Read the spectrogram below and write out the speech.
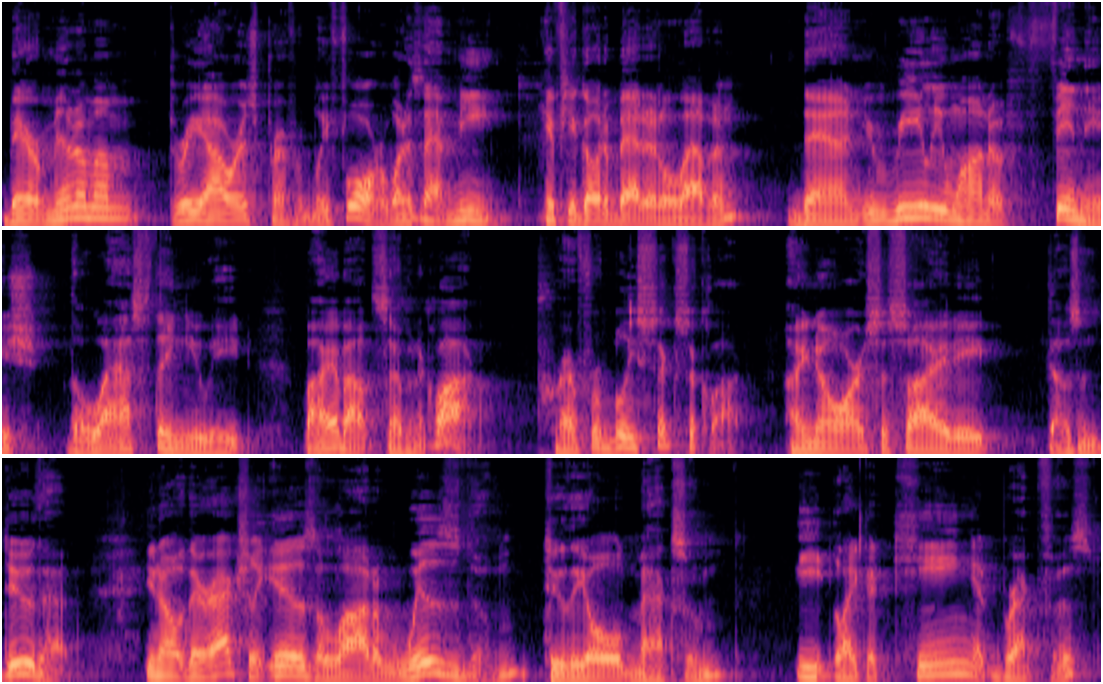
bare minimum, three hours, preferably four. What does that mean? If you go to bed at 11, then you really want to finish the last thing you eat by about seven o'clock, preferably six o'clock. I know our society doesn't do that. You know, there actually is a lot of wisdom to the old maxim eat like a king at breakfast,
